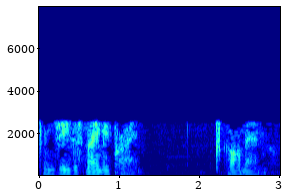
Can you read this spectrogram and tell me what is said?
In Jesus' name we pray. Amen.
